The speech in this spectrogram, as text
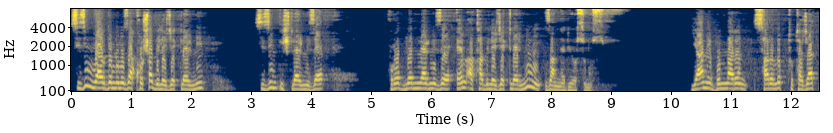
sizin yardımınıza koşabileceklerini, sizin işlerinize, problemlerinize el atabileceklerini mi zannediyorsunuz? Yani bunların sarılıp tutacak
